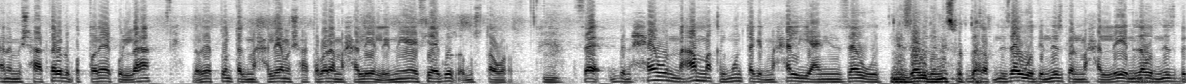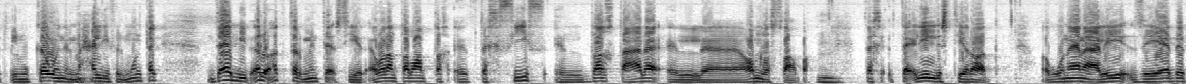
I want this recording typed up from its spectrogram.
أنا مش هعتبر البطارية كلها لو هي بتنتج محليا مش هعتبرها محليا لأن هي فيها جزء مستورد. فبنحاول نعمق المنتج المحلي يعني نزود نزود النسبة بتاعته. نزود النسبة المحلية نزود نسبة المكون المحلي في المنتج. ده بيبقى له أكتر من تأثير. اولا طبعا تخ- تخفيف الضغط على العملة الصعبة. تخ- تقليل الاستيراد وبناء عليه زيادة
